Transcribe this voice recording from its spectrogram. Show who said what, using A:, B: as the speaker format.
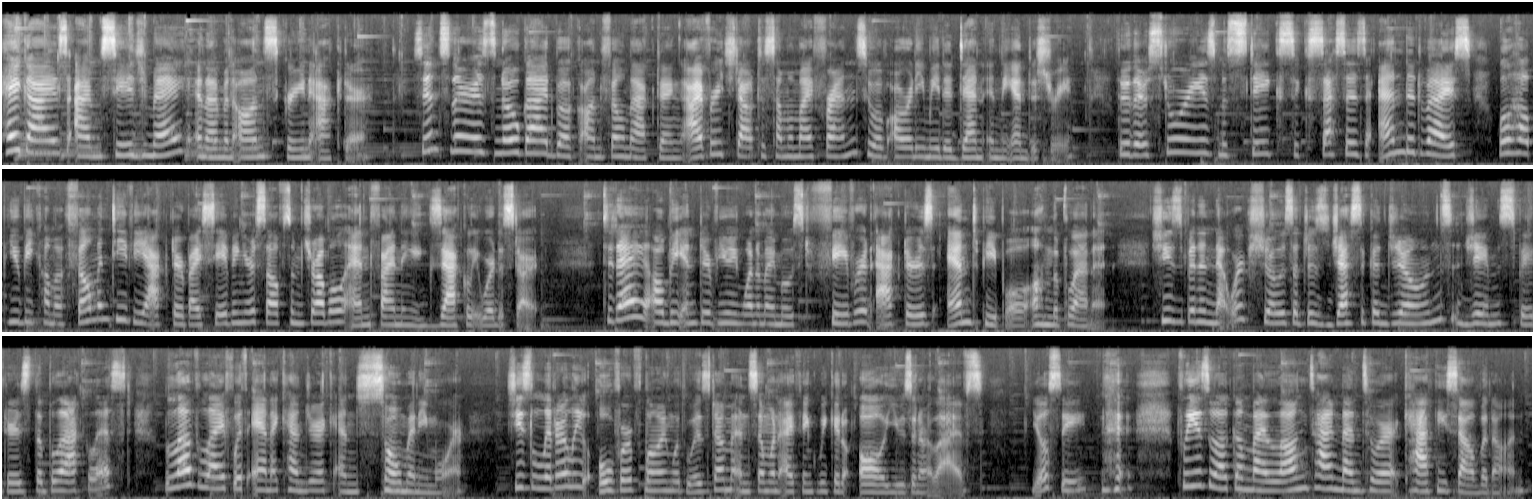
A: Hey guys, I'm Sage May, and I'm an on screen actor. Since there is no guidebook on film acting, I've reached out to some of my friends who have already made a dent in the industry. Through their stories, mistakes, successes, and advice, we'll help you become a film and TV actor by saving yourself some trouble and finding exactly where to start. Today, I'll be interviewing one of my most favorite actors and people on the planet. She's been in network shows such as Jessica Jones, James Spader's The Blacklist, Love Life with Anna Kendrick, and so many more. She's literally overflowing with wisdom and someone I think we could all use in our lives. You'll see. Please welcome my longtime mentor, Kathy Salvadon.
